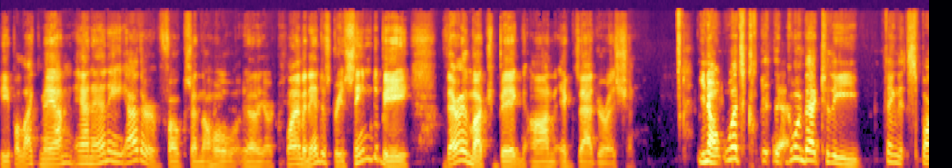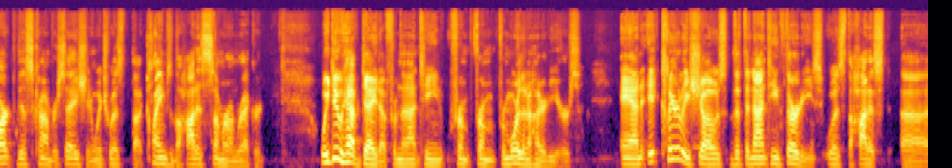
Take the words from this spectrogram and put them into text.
people like Mann, and any other folks in the whole uh, climate industry seem to be very much big on exaggeration. You know what's Yeah. going back to the thing that sparked this conversation, which was the claims of the hottest summer on record. We do have data from the 19 from from from more than 100 years, and it clearly shows that the 1930s was the hottest uh,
